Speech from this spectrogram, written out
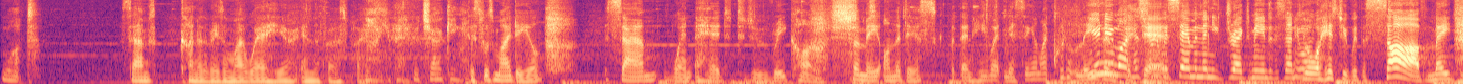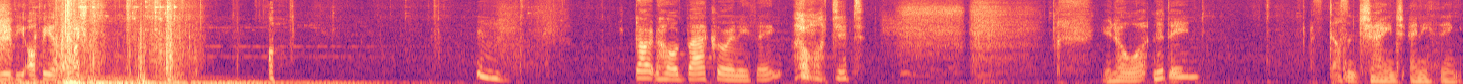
What? Sam's kind of the reason why we're here in the first place. Oh, you better be joking. This was my deal. Sam went ahead to do recon oh, for me on the disc, but then he went missing and I couldn't leave You him knew my history dead. with Sam and then you dragged me into this anyway? Your history with Asav made you the obvious... Don't hold back or anything. Oh, I did. You know what, Nadine? It doesn't change anything.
